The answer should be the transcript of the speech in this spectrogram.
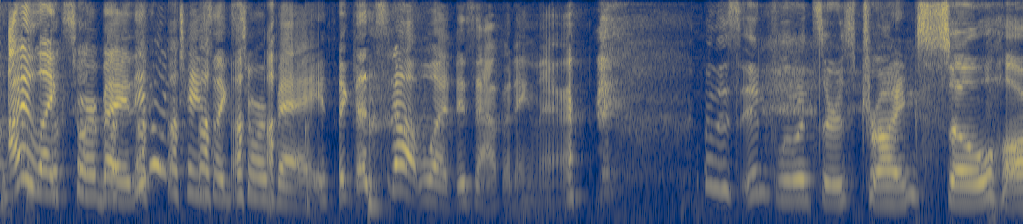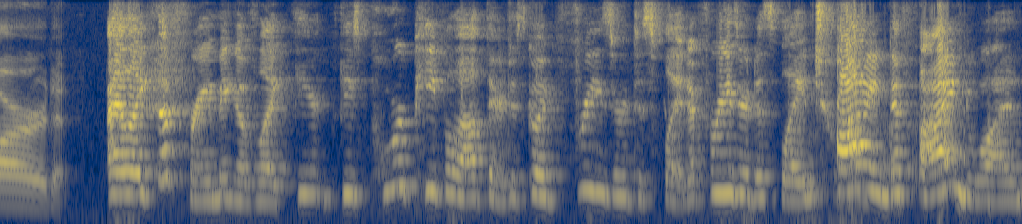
I like sorbet. They don't taste like sorbet. Like that's not what is happening there. This influencer is trying so hard. I like the framing of like the- these poor people out there just going freezer display to freezer display trying to find one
